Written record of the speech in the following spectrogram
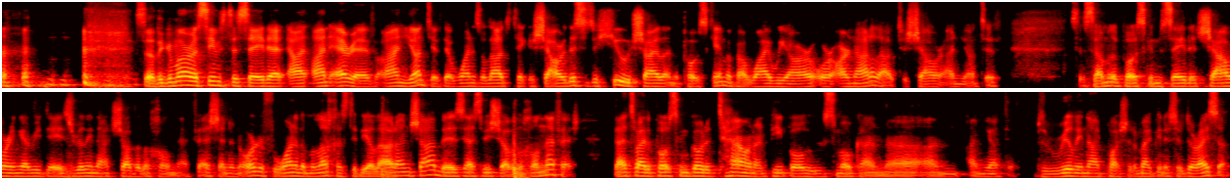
so the Gemara seems to say that on, on Erev, on Yontif, that one is allowed to take a shower. This is a huge shaila in the post game about why we are or are not allowed to shower on Yontif. So some of the poskim say that showering every day is really not shaveh l'chol nefesh, and in order for one of the malachas to be allowed on Shabbos, it has to be shaveh l'chol nefesh. That's why the poskim go to town on people who smoke on uh, on on yontif. It's really not pasha. It might be nisr deraisa,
